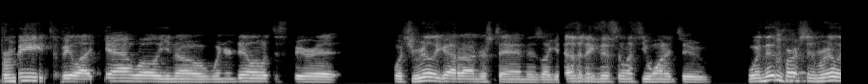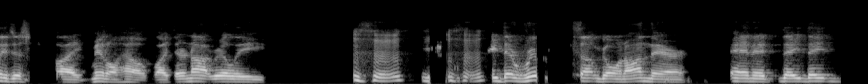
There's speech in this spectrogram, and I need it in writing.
for me to be like, yeah, well, you know, when you're dealing with the spirit, what you really got to understand is like it doesn't exist unless you want it to. When this mm-hmm. person really just like mental health, like they're not really, mm-hmm. You know, mm-hmm. they're really something going on there, and it they they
